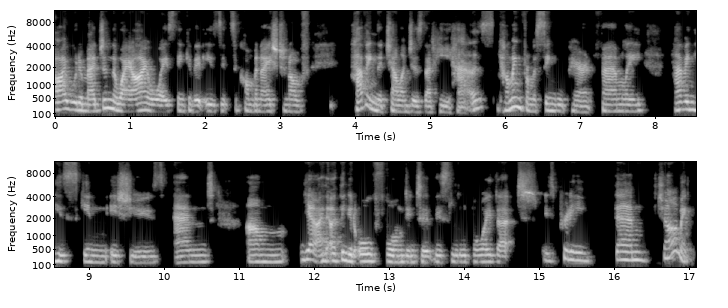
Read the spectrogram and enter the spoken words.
I would imagine the way I always think of it is it's a combination of having the challenges that he has, coming from a single parent family, having his skin issues, and um, yeah, I, I think it all formed into this little boy that is pretty damn charming.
